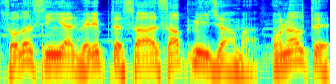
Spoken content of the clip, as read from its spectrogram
sola sinyal verip de sağa sapmayacağıma. 16.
